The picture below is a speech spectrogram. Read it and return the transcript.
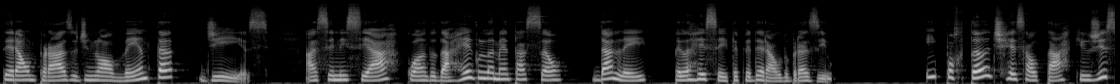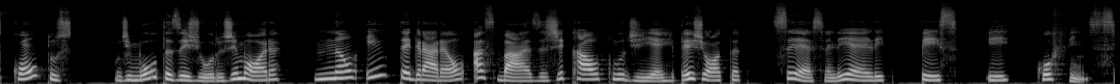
terá um prazo de 90 dias, a se iniciar quando da regulamentação da lei pela Receita Federal do Brasil. Importante ressaltar que os descontos de multas e juros de mora não integrarão as bases de cálculo de RPJ, CSLL, PIS e COFINS.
